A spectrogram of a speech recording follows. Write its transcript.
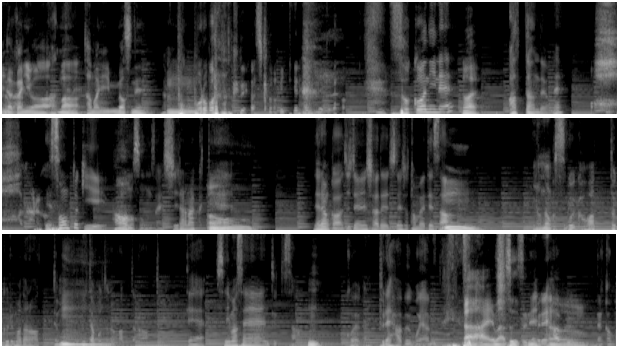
まあ田舎にあはまあたまに見ますね。ボボロボロの車しか置いてないんだけど。そこにねはい。あったんだよね。はあなるほでその時パオの存在知らなくて。どうんでなんか自転車で自転車止めてさ、うん。いやなんかすごい変わった車だなって思って、うん。見たことなかったなって思って「すいません」って言ってさうん。プレハブ小屋みたいなさあはいまあそうですよね。プレハブうん。なんかもう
